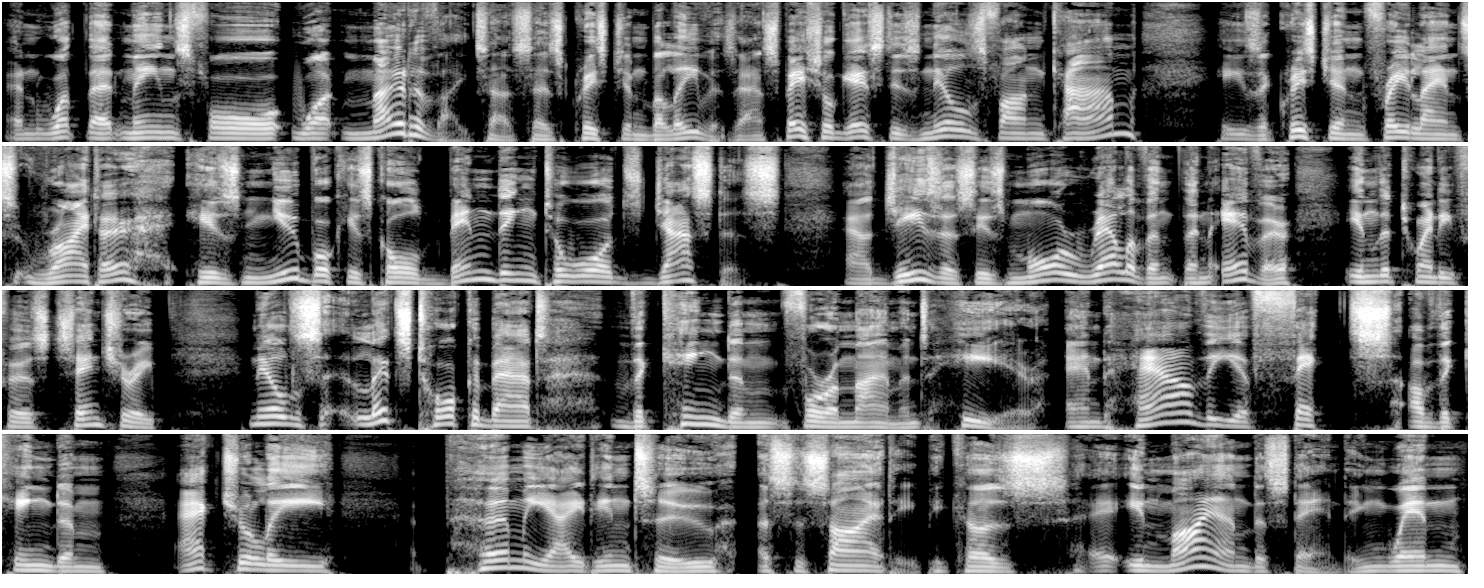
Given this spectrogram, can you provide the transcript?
and what that means for what motivates us as Christian believers. Our special guest is Nils von Kalm. He's a Christian freelance writer. His new book is called Bending Towards Justice How Jesus is More Relevant Than Ever in the 21st Century. Nils, let's talk about the kingdom for a moment here and how the effects of the kingdom actually permeate into a society. Because, uh, in my understanding, when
